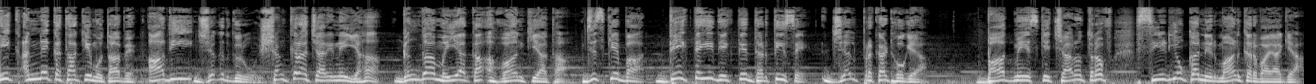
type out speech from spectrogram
एक अन्य कथा के मुताबिक आदि जगत गुरु शंकराचार्य ने यहाँ गंगा मैया का आह्वान किया था, जिसके बाद देखते ही देखते धरती से जल प्रकट हो गया। बाद में इसके चारों तरफ़ सीढ़ियों का निर्माण करवाया गया।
